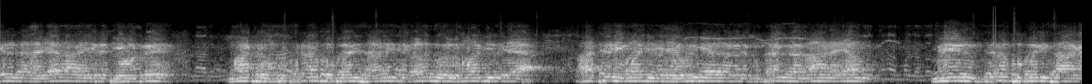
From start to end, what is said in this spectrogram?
இரண்டு ஏழாயிரத்தி ஒன்று மற்றும் சிறப்பு பரிசு அனைத்து கலந்து கொள்ளும் மாட்டினுடைய அத்தனை மாட்டினுடைய உரிமையாளர்களுக்கு தங்க நாணயம் மேலும் சிறப்பு பரிசாக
